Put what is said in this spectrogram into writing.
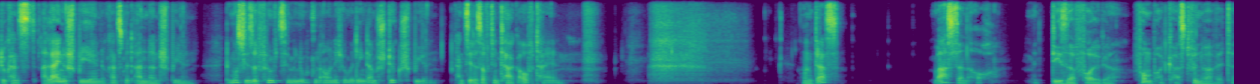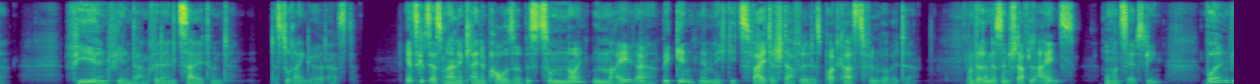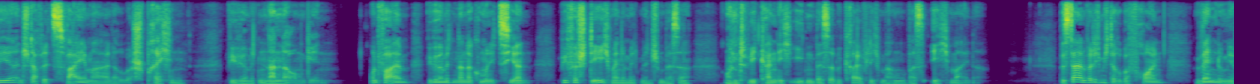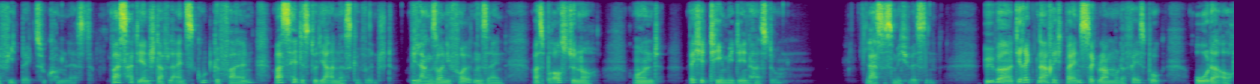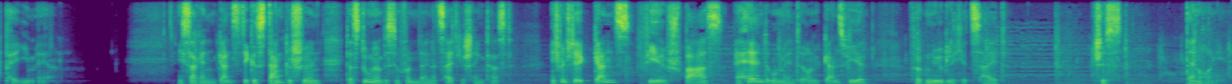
Du kannst alleine spielen, du kannst mit anderen spielen. Du musst diese 15 Minuten auch nicht unbedingt am Stück spielen. Du kannst dir das auf den Tag aufteilen. Und das war's dann auch mit dieser Folge vom Podcast Fünferwette. Vielen, vielen Dank für deine Zeit und dass du reingehört hast. Jetzt gibt's erstmal eine kleine Pause. Bis zum 9. Mai, da beginnt nämlich die zweite Staffel des Podcasts Fünferwette. Und während es in Staffel 1 um uns selbst ging, wollen wir in Staffel 2 mal darüber sprechen, wie wir miteinander umgehen. Und vor allem, wie wir miteinander kommunizieren. Wie verstehe ich meine Mitmenschen besser? Und wie kann ich ihnen besser begreiflich machen, was ich meine? Bis dahin würde ich mich darüber freuen, wenn du mir Feedback zukommen lässt. Was hat dir in Staffel 1 gut gefallen? Was hättest du dir anders gewünscht? Wie lang sollen die Folgen sein? Was brauchst du noch? Und welche Themenideen hast du? Lass es mich wissen über Direktnachricht bei Instagram oder Facebook oder auch per E-Mail. Ich sage ein ganz dickes Dankeschön, dass du mir ein bisschen von deiner Zeit geschenkt hast. Ich wünsche dir ganz viel Spaß, erhellende Momente und ganz viel vergnügliche Zeit. Tschüss, dein Ronny.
